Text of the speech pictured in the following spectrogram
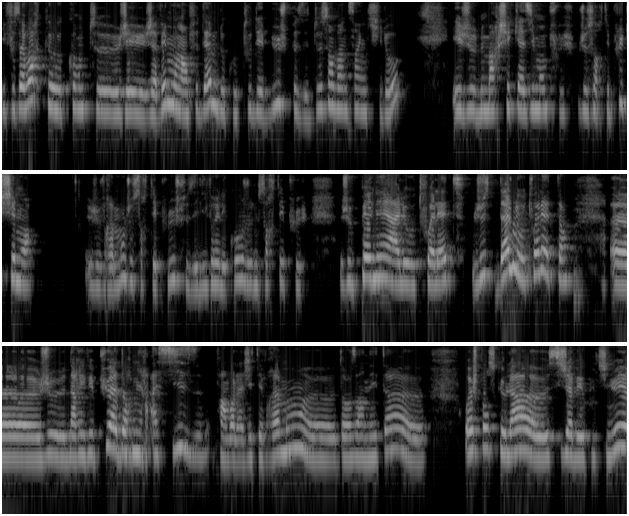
Il faut savoir que quand j'avais mon lymphœdème, donc au tout début, je pesais 225 kilos et je ne marchais quasiment plus. Je sortais plus de chez moi. Je, vraiment, je sortais plus, je faisais livrer les cours, je ne sortais plus. Je peinais à aller aux toilettes, juste d'aller aux toilettes. Hein. Euh, je n'arrivais plus à dormir assise. Enfin voilà, j'étais vraiment euh, dans un état. Euh, ouais, je pense que là, si j'avais continué,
